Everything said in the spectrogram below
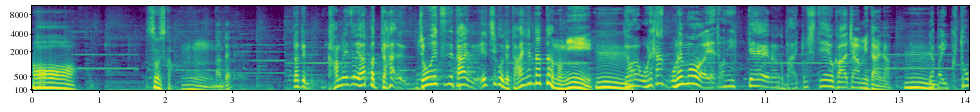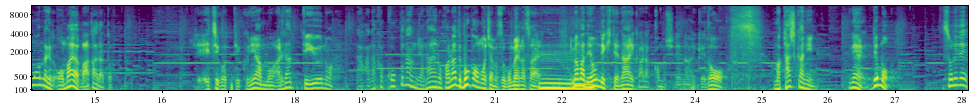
ああ。そうですか。う、うん、なんで？だって亀蔵やっぱだ上越で大越後で大変だったのに、うん。いや俺だ俺も江戸に行ってなんかバイトしてよ母ちゃんみたいな、うん。やっぱ行くと思うんだけどお前はバカだと越後っていう国はもうあれだっていうのはなかなか酷なんじゃないのかなって僕は思っちゃいますごめんなさい、うん今まで読んできてないからかもしれないけどまあ確かにねでもそれで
